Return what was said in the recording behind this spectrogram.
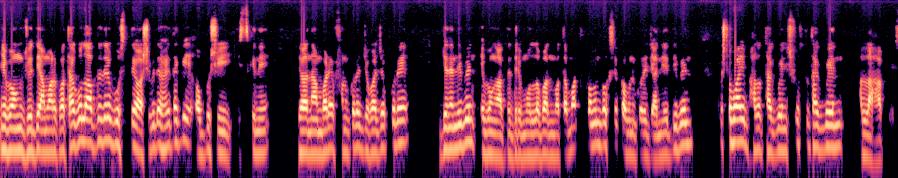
এবং যদি আমার কথাগুলো আপনাদের বুঝতে অসুবিধা হয়ে থাকে, অবশ্যই স্ক্রিনে দেওয়া নাম্বারে ফোন করে যোগাযোগ করে জেনে নেবেন এবং আপনাদের মূল্যবান মতামত কমেন্ট বক্সে কমেন্ট করে জানিয়ে দিবেন। সবাই ভালো থাকবেন, সুস্থ থাকবেন। আল্লাহ হাফেজ।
